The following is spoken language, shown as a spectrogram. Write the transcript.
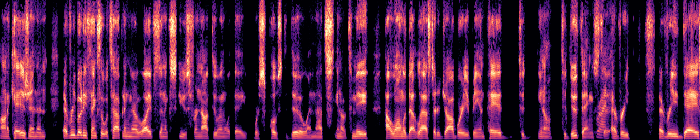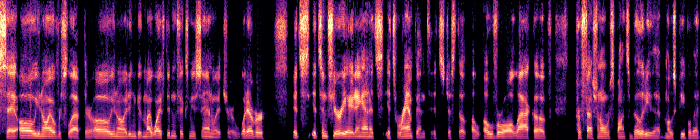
on occasion and everybody thinks that what's happening in their life is an excuse for not doing what they were supposed to do. And that's you know to me how long would that last at a job where you're being paid to you know to do things right. to every every day say oh you know i overslept or oh you know i didn't get my wife didn't fix me a sandwich or whatever. It's it's infuriating and it's it's rampant. It's just a, a overall lack of professional responsibility that most people that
